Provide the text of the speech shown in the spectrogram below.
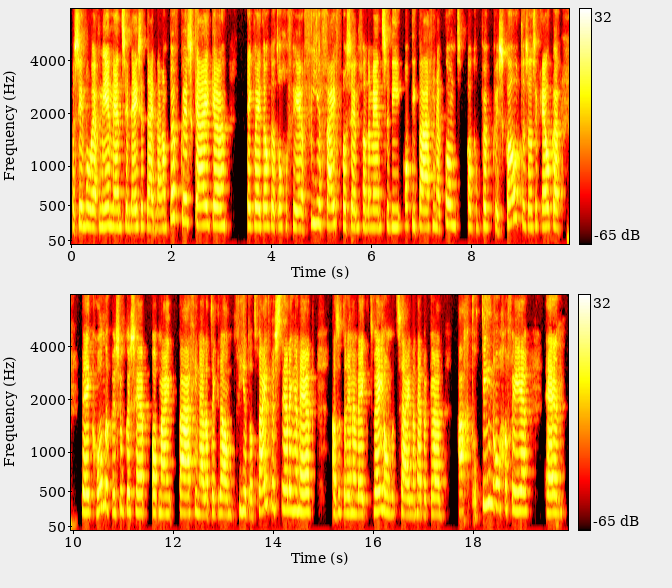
er simpelweg meer mensen in deze tijd naar een pubquiz kijken. Ik weet ook dat ongeveer 4, 5 procent van de mensen die op die pagina komt, ook een pubquiz koopt. Dus als ik elke week 100 bezoekers heb op mijn pagina, dat ik dan 4 tot 5 bestellingen heb. Als het er in een week 200 zijn, dan heb ik er 8 tot 10 ongeveer. En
